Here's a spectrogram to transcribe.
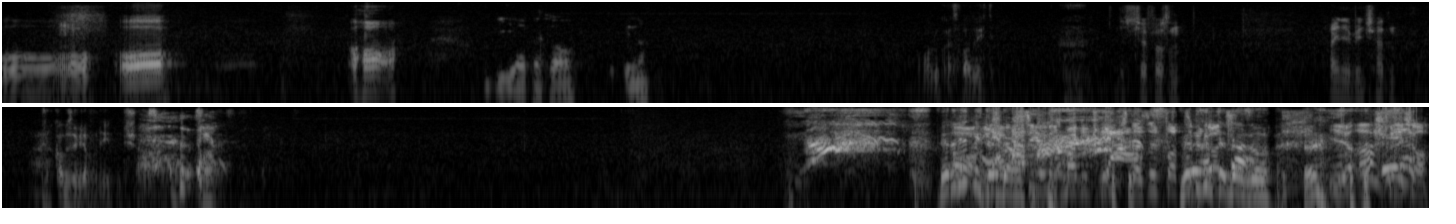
Oh, oh. Oho. Ja, kannst du auch. Kinder. Oh, Lukas, Vorsicht. Das ist Jefferson. Reine Windschatten. Ah, da kommen sie wieder von hinten. Scheiße. Wer dreht Oh, mich denn da? habt's hier nicht mal gekriegt, das ist doch Wer dreht denn da so? Ihr Arschlöcher!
